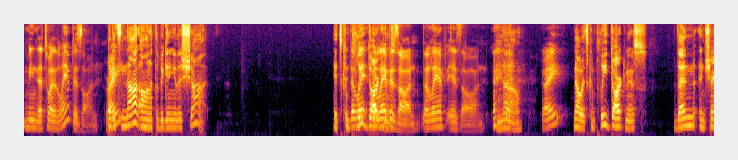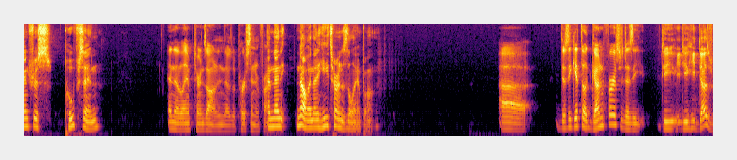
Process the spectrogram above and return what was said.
I mean, that's why the lamp is on, right? But it's not on at the beginning of this shot. It's the, complete la- darkness. the lamp is on. The lamp is on. no, right? no, it's complete darkness. Then Enchantress poofs in, And the lamp turns on, and there's a person in front. and then no, and then he turns the lamp on. uh, does he get the gun first, or does he? Do you? He, do you he does.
